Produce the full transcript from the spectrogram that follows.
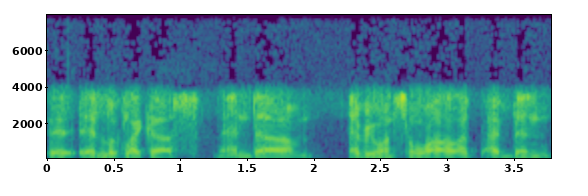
it, it looked like us. And um, every once in a while, I've, I've been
